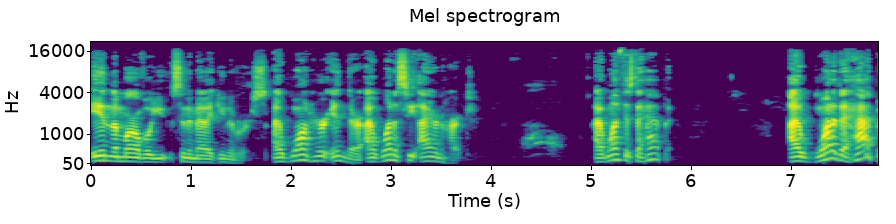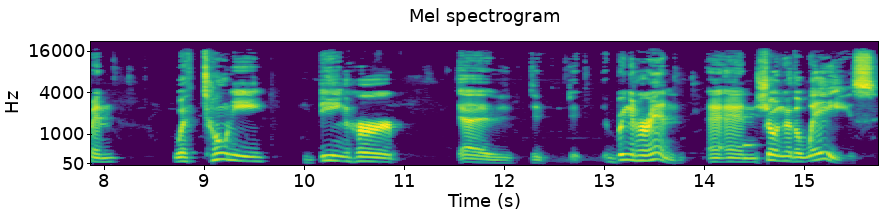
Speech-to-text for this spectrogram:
in the Marvel Cinematic Universe. I want her in there. I want to see Ironheart. I want this to happen. I want it to happen with Tony being her, uh, bringing her in and, showing her the ways.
